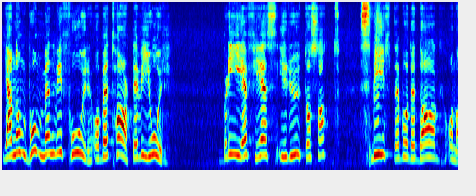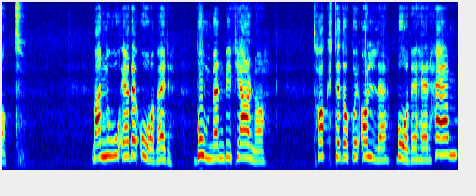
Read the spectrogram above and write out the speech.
Gjennom bommen vi for og betalte vi jord. Blide fjes i rute og satt, smilte både dag og natt. Men nå er det over. Bommen blir fjerna. Takk til dere alle, både her hjemme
